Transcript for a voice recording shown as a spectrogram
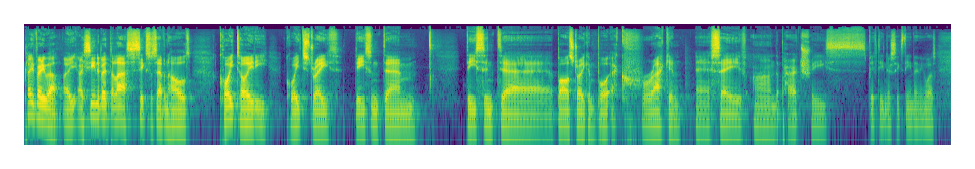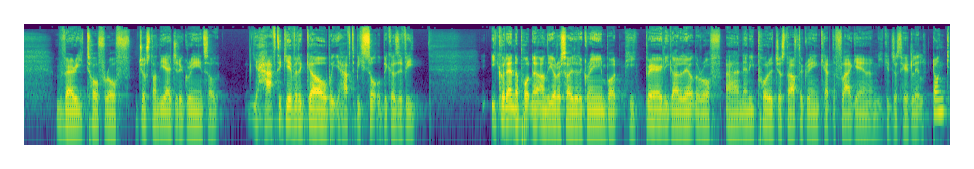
Played very well. I I seen about the last six or seven holes, quite tidy, quite straight, decent, um, decent uh, ball striking, but a cracking uh, save on the par three, 15 or sixteen, I think it was. Very tough rough, just on the edge of the green. So you have to give it a go, but you have to be subtle because if he he could end up putting it on the other side of the green, but he barely got it out the rough, and then he put it just off the green, kept the flag in, and you could just hear the little dunk.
